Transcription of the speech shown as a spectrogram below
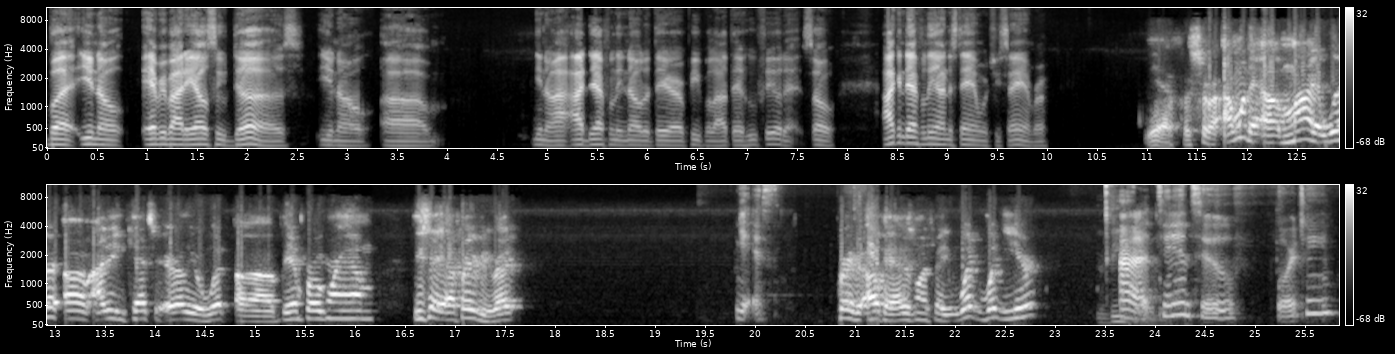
but you know everybody else who does, you know, um, you know, I, I definitely know that there are people out there who feel that. So I can definitely understand what you're saying, bro. Yeah, for sure. I want to, uh, Maya. What uh, I didn't catch it earlier. What uh, band program you say uh, Prairie, View, right? Yes. Prairie. View. Okay, I just want to say what what year? Uh, ten to 14.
